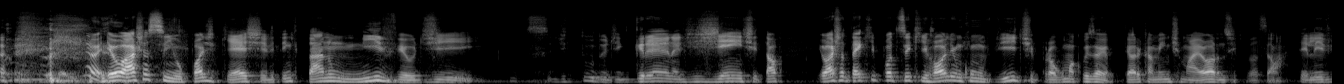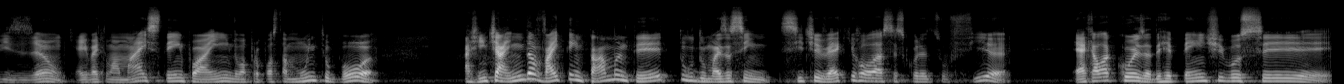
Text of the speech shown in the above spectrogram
Não, eu acho assim, o podcast ele tem que estar num nível de. de tudo, de grana, de gente e tal. Eu acho até que pode ser que role um convite para alguma coisa teoricamente maior, no sentido, sei lá, televisão, que aí vai tomar mais tempo ainda, uma proposta muito boa. A gente ainda vai tentar manter tudo, mas assim, se tiver que rolar essa escolha de Sofia, é aquela coisa, de repente você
